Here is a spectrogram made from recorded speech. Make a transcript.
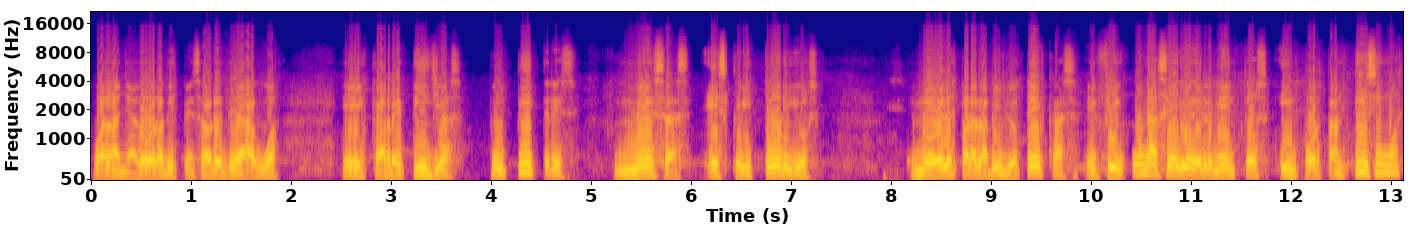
guadañadoras, dispensadores de agua, eh, carretillas, pupitres, mesas, escritorios, muebles para las bibliotecas, en fin, una serie de elementos importantísimos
